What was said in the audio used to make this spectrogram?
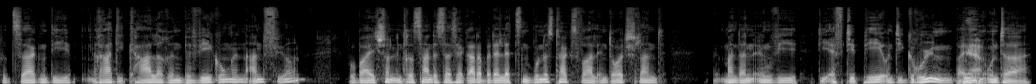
sozusagen die radikaleren Bewegungen anführen, wobei schon interessant ist, dass ja gerade bei der letzten Bundestagswahl in Deutschland man dann irgendwie die FDP und die Grünen bei ja. den unter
